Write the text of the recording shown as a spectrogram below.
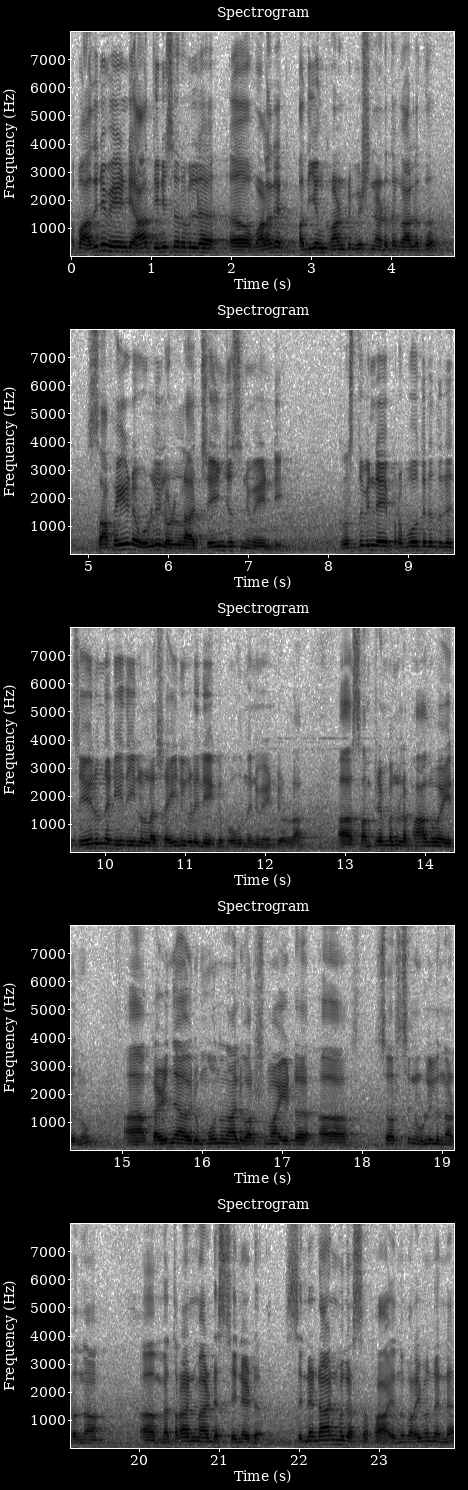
അപ്പോൾ അതിനുവേണ്ടി ആ തിരിച്ചറിവിൽ വളരെ അധികം കോൺട്രിബ്യൂഷൻ അടുത്ത കാലത്ത് സഭയുടെ ഉള്ളിലുള്ള ചേഞ്ചസിന് വേണ്ടി ക്രിസ്തുവിന്റെ പ്രബോധനത്തിന് ചേരുന്ന രീതിയിലുള്ള ശൈലികളിലേക്ക് പോകുന്നതിന് വേണ്ടിയുള്ള സംരംഭങ്ങളുടെ ഭാഗമായിരുന്നു. കഴിഞ്ഞ ഒരു മൂന്ന് നാല് വർഷമായിട്ട് ചർച്ചിനുള്ളിൽ നടന്ന മെത്രാന്മാരുടെ സിനഡ് സിനഡാത്മക സഭ എന്ന് പറയുമ്പോൾ തന്നെ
